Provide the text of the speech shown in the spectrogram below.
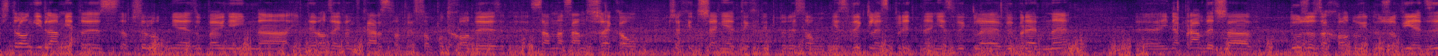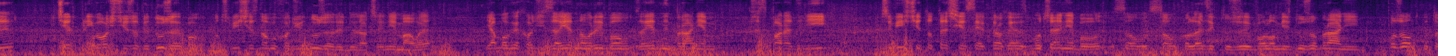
pstrągi dla mnie to jest absolutnie zupełnie inna, inny rodzaj wędkarstwa. To są podchody sam na sam z rzeką, przechytrzenie tych ryb, które są niezwykle sprytne, niezwykle wybredne y, i naprawdę trzeba dużo zachodu i dużo wiedzy cierpliwości, żeby duże, bo oczywiście znowu chodzi o duże ryby, raczej nie małe. Ja mogę chodzić za jedną rybą, za jednym braniem przez parę dni. Oczywiście to też jest jak trochę zboczenie, bo są, są koledzy, którzy wolą mieć dużo brani. W porządku, to,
